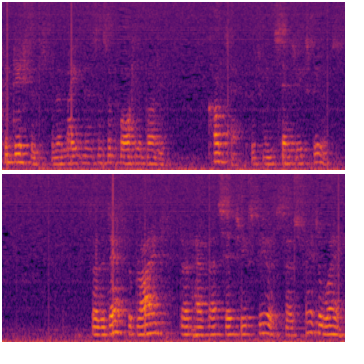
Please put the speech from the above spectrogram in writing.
conditions for the maintenance and support of the body. Contact, which means sensory experience. So the deaf, the blind, don't have that sensory experience. So straight away,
